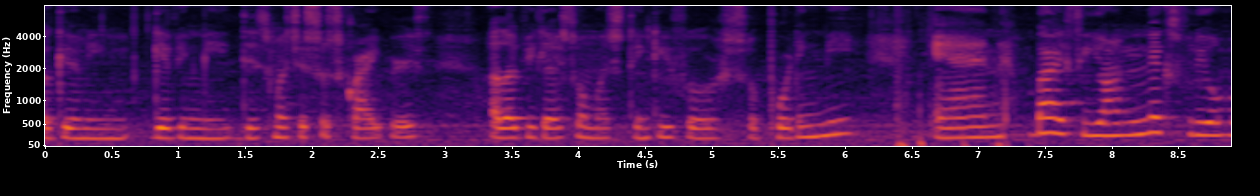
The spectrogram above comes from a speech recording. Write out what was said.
uh, giving me, giving me this much of subscribers. I love you guys so much. Thank you for supporting me. And bye. See y'all in the next video.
